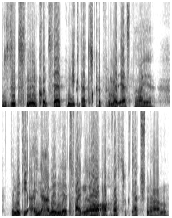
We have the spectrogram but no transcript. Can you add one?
Publikum sitzen in Konzerten die Glatzköpfe in der ersten Reihe, damit die Einarmigen in der zweiten Reihe auch was zu klatschen haben.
